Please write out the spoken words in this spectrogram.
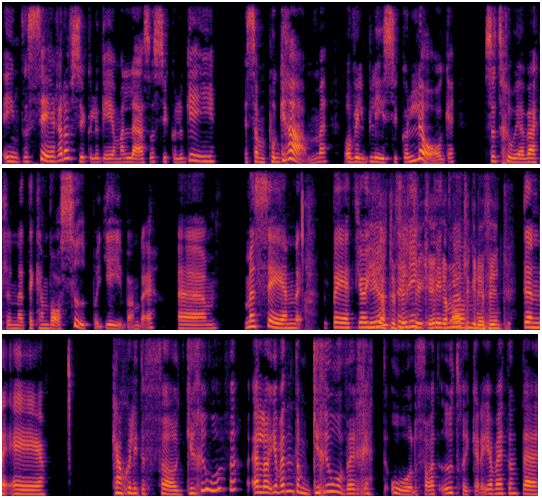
är intresserad av psykologi, om man läser psykologi som program och vill bli psykolog, så tror jag verkligen att det kan vara supergivande. Ehm, men sen vet jag ju inte riktigt ja, jag om tycker det är fint. den är kanske lite för grov. Eller jag vet inte om grov är rätt ord för att uttrycka det. Jag vet inte.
